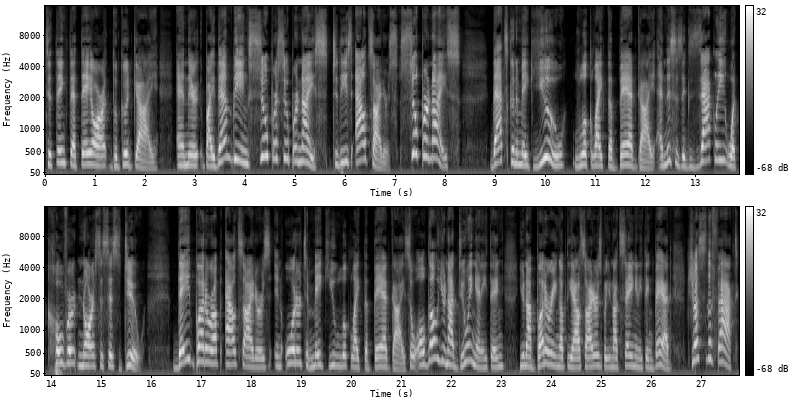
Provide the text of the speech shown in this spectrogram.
to think that they are the good guy. And they're, by them being super, super nice to these outsiders, super nice, that's going to make you look like the bad guy. And this is exactly what covert narcissists do. They butter up outsiders in order to make you look like the bad guy. So, although you're not doing anything, you're not buttering up the outsiders, but you're not saying anything bad, just the fact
